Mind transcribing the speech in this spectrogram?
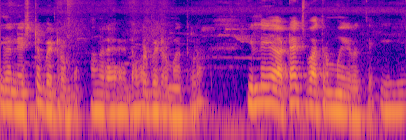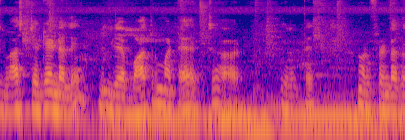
ಇದು ನೆಕ್ಸ್ಟ್ ಬೆಡ್ರೂಮು ಅಂದರೆ ಡಬಲ್ ಬೆಡ್ರೂಮ್ ಆಗ್ತಲ್ಲ ಇಲ್ಲಿ ಅಟ್ಯಾಚ್ ಬಾತ್ರೂಮು ಇರುತ್ತೆ. ಈ ಲಾಸ್ಟ್ ಎಂಡಲ್ಲಿ ನಿಮಗೆ ಬಾತ್ರೂಮ್ ಅಟ್ಯಾಚ್ ಇರುತ್ತೆ. ನೋಡಿ ಫ್ರೆಂಡ್ ಅದು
